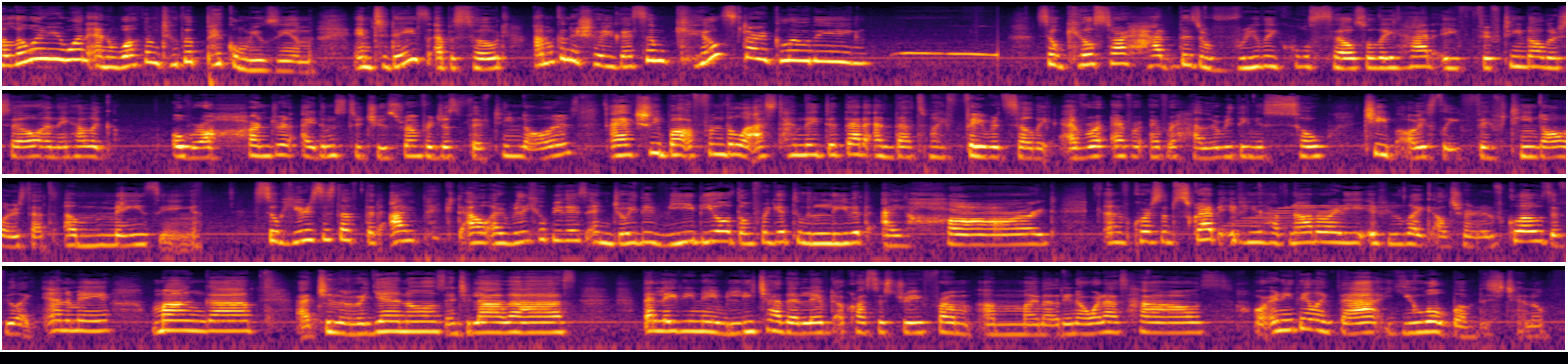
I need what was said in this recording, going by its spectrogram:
Hello everyone and welcome to the Pickle Museum. In today's episode, I'm going to show you guys some Killstar clothing. So Killstar had this really cool sale. So they had a $15 sale and they had like over a hundred items to choose from for just $15. I actually bought from the last time they did that and that's my favorite sale they ever ever ever have. Everything is so cheap. Obviously $15. That's amazing. So here's the stuff that I picked out. I really hope you guys enjoy the video. Don't forget to leave it a heart. And of course subscribe if you have not already. If you like alternative clothes, if you like anime, manga, uh, chile rellenos, enchiladas. That lady named Licha that lived across the street from um, my madrina Juana's house. Or anything like that. You will love this channel.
